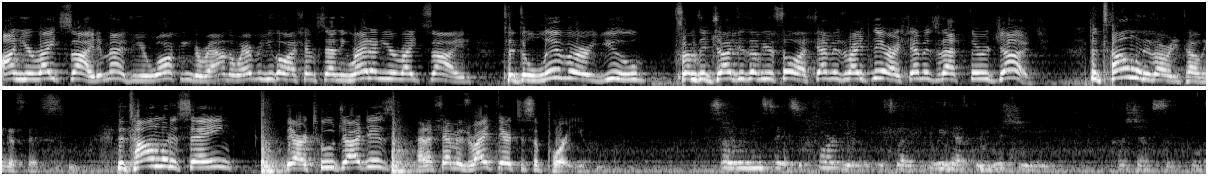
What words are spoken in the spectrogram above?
on your right side. Imagine you're walking around, and wherever you go, Hashem's standing right on your right side to deliver you from the judges of your soul. Hashem is right there. Hashem is that third judge. The Talmud is already telling us this. The Talmud is saying there are two judges, and Hashem is right there to support you. So when you say support you, it's like we have to initiate Hashem's support.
